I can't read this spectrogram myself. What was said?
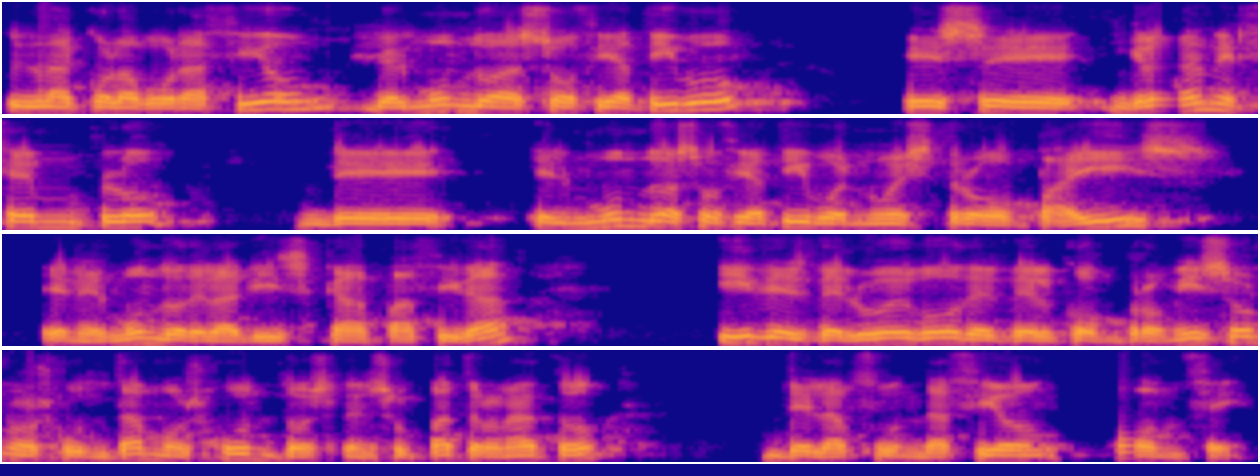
la colaboración del mundo asociativo, ese gran ejemplo del el mundo asociativo en nuestro país, en el mundo de la discapacidad, y desde luego desde el compromiso nos juntamos juntos en su patronato de la Fundación 11.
